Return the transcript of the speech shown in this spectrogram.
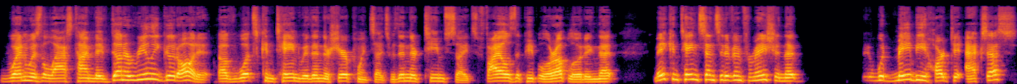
when was the last time they've done a really good audit of what's contained within their SharePoint sites, within their team sites, files that people are uploading that may contain sensitive information that would maybe hard to access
